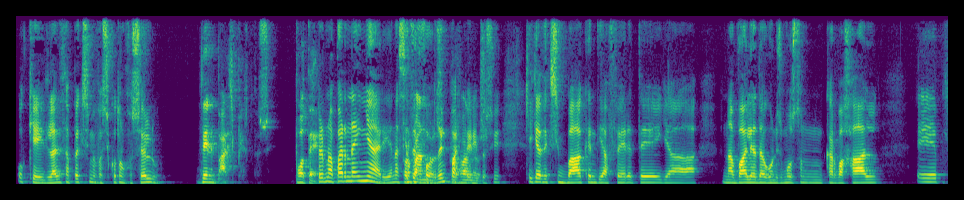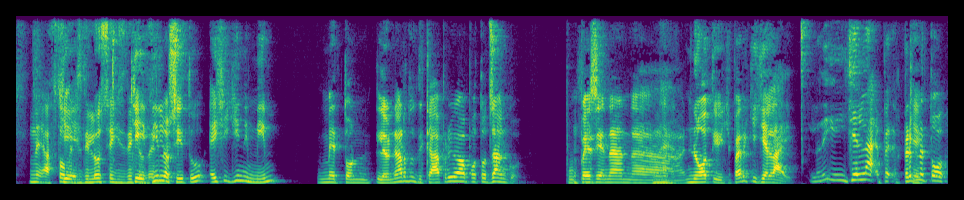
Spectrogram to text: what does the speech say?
OK, δηλαδή θα παίξει με βασικό τον Χωσέλου; Δεν υπάρχει περίπτωση. Ποτέ. Πρέπει να πάρει ένα εννιάρι, ένα Προφανώς, σέντερ φορ. Δεν υπάρχει προφανώς. περίπτωση. Και για δεξί μπακ ενδιαφέρεται για να βάλει ανταγωνισμό στον Καρβαχάλ. Ε, ναι, αυτό με τις δηλώσεις έχεις Και δίκιο. η δεν- δήλωσή του έχει γίνει meme με τον Λεωνάρντο Ντικάπριο από το Django. Που παίζει έναν α, νότιο εκεί πέρα και γελάει. Δηλαδή γελάει. Πε- Πρέπει Και- να, το,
